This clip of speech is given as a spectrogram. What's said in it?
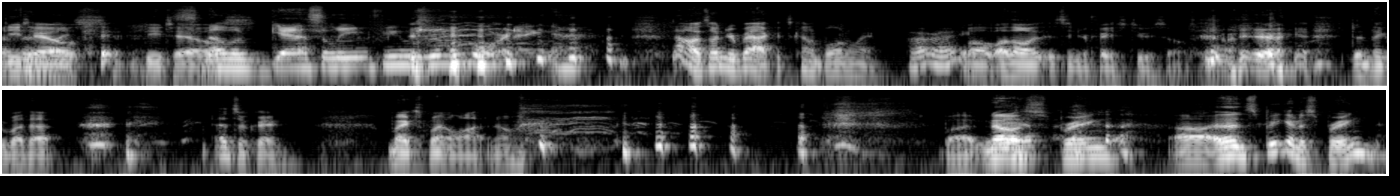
Details, like details. Smell of gasoline fumes in the morning. no, it's on your back. It's kind of blown away. All right. Well, although it's in your face too, so yeah, didn't think about that. That's okay. Might explain a lot, no. but no, Yep. spring. Uh, and then speaking of spring,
